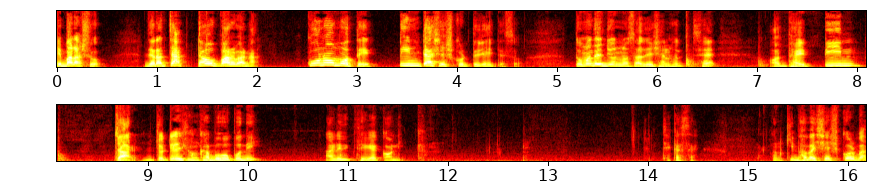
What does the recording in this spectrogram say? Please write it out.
এবার আসো, যারা চারটাও পারবে না, কোনো মতে তিনটা শেষ করতে যাইতেছো। তোমাদের জন্য সাজেশন হচ্ছে অধ্যায় তিন, চার, জটিল সংখ্যা বহুপদী আর এদিক থেকে কনিক ঠিক আছে? এখন কীভাবে শেষ করবা?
